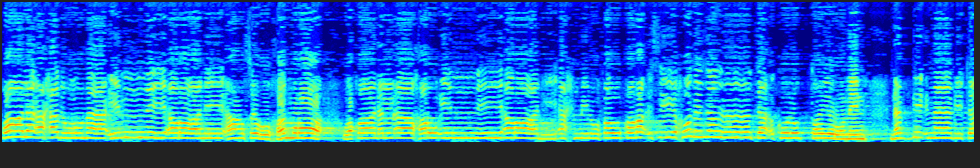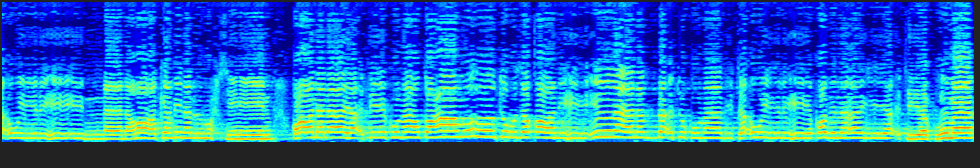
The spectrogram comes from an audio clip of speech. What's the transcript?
قال أحدهما إني أراني أعصر خمرا وقال الآخر إني أراني أحمل فوق رأسي خبزا تأكل الطير منه. نبئنا بتأويله إنا نراك من المحسنين. قال لا يأتيكما طعام ترزقانه إلا نبأتكما بتأويله قبل أن يأتيكما.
